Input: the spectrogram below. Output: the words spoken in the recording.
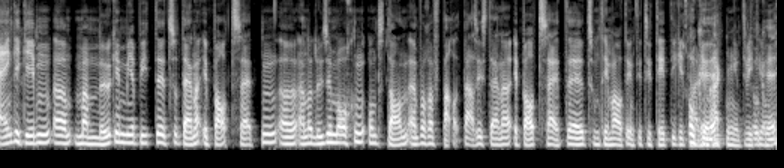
eingegeben, äh, man möge mir bitte zu deiner About-Seiten äh, Analyse machen und dann einfach auf Basis deiner About-Seite zum Thema Authentizität, digitale okay. Markenentwicklung. Okay,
